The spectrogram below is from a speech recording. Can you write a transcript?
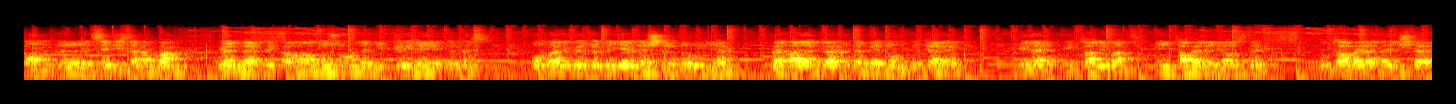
18 tane bank gönderdik. Allah razı olsun oradaki köy heyetimiz onları götürdü yerleştirdi oraya ve ayaklarını da beton dökerek bir de bir talimat, bir tabela yazdık. Bu tabelada işte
